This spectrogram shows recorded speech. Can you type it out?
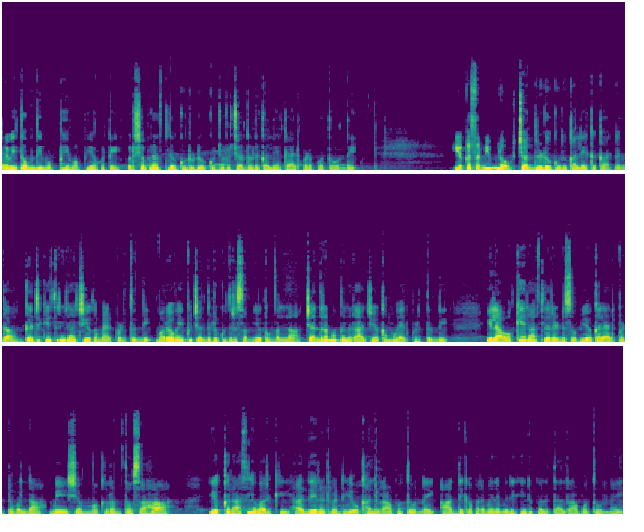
ఇరవై తొమ్మిది ముప్పై ముప్పై ఒకటి వృషభ రాశిలో గురుడు కుజుడు చంద్రుడు కలయిక ఏర్పడబోతోంది. ఈ యొక్క సమయంలో చంద్రుడు గురు కలయిక కారణంగా గజకేసరి రాజయోగం ఏర్పడుతుంది. మరోవైపు చంద్రుడు కుజుడు సంయోగం వల్ల చంద్రమంగళ రాజయోగము ఏర్పడుతుంది. ఇలా ఒకే రాశిలో రెండు శుభయోగాలు ఏర్పడటం వల్ల మేషం మకరంతో సహా ఈ యొక్క రాశుల వారికి అరుదైనటువంటి యోగాలు రాబోతూ ఉన్నాయి. ఆర్థికపరమైన మెరుగైన ఫలితాలు రాబోతూ ఉన్నాయి.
